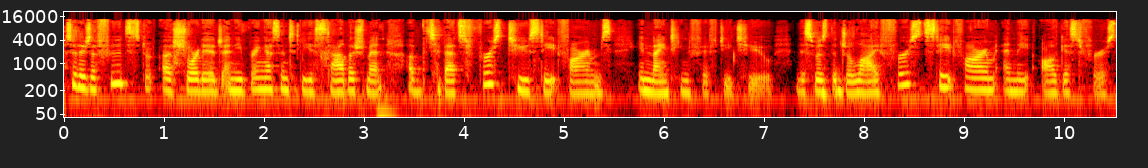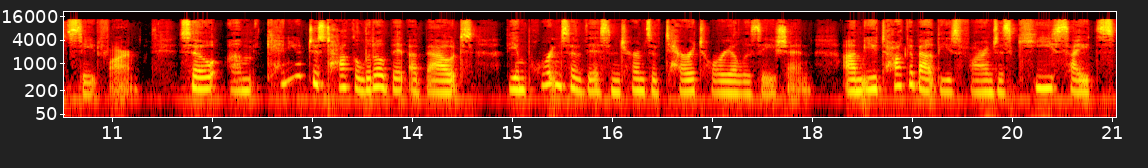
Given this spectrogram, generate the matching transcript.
So there's a food st- a shortage, and you bring us into the establishment of Tibet's first two state farms in 1952. This was the July 1st State Farm and the August 1st State Farm. So, um, can you just talk a little bit about the importance of this in terms of territorialization? Um, you talk about these farms as key sites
